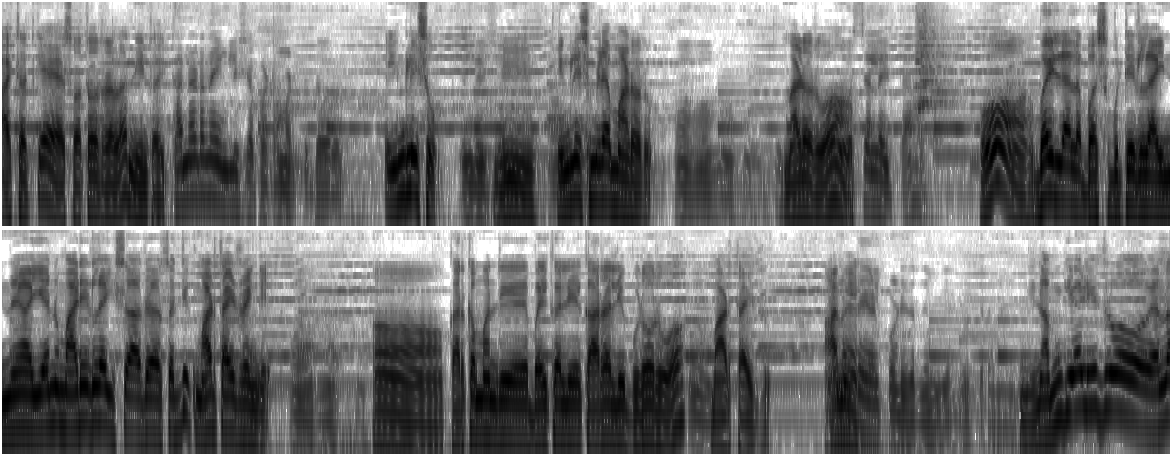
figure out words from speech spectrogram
ಅಷ್ಟೊತ್ತಿಗೆ ಸ್ವತಂತ್ರಲ್ಲ ನಿಂತೋಯ್ತು. ಕನ್ನಡನ ಇಂಗ್ಲೀಷ ಪಾಠ ಮಾಡ್ತಿದ್ದವರು? ಇಂಗ್ಲೀಷು. ಇಂಗ್ಲೀಷ್. ಹ್ಞೂ ಇಂಗ್ಲೀಷ್ ಮೀಡಿಯಮ್ ಮಾಡೋರು. ಮಾಡೋರು. ಇತ್ತಾ? ಹ್ಞೂ ಬೈಲಲ್ಲ ಬಸ್ ಬಿಟ್ಟಿರಲಿಲ್ಲ. ಇನ್ನೂ ಏನು ಮಾಡಿರಲಿಲ್ಲ. ಈಗ ಸ ಅದು ಸದ್ಯಕ್ಕೆ ಮಾಡ್ತಾಯಿದ್ರು ಹಂಗೆ. ಕರ್ಕೊಂಬಂದು ಬೈಕಲ್ಲಿ ಕಾರಲ್ಲಿ ಬಿಡೋರು ಮಾಡ್ತಾಯಿದ್ರು ಆಮೇಲೆ ಹೇಳ್ಕೊಂಡಿದ್ರು ನಿಮಗೆ ನಮ್ಗೆ ಹೇಳಿದ್ರು ಎಲ್ಲ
